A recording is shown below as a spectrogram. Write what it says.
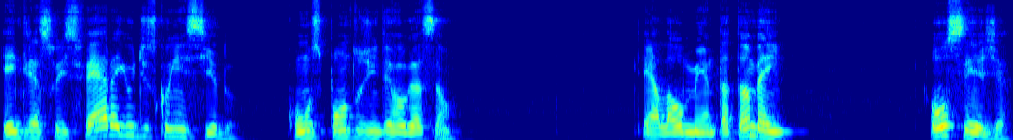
entre a sua esfera e o desconhecido, com os pontos de interrogação? Ela aumenta também. Ou seja,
